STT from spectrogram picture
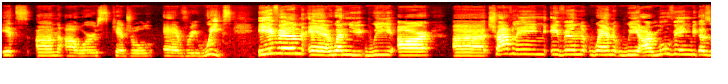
it's on our schedule every week even uh, when you, we are uh, traveling even when we are moving because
